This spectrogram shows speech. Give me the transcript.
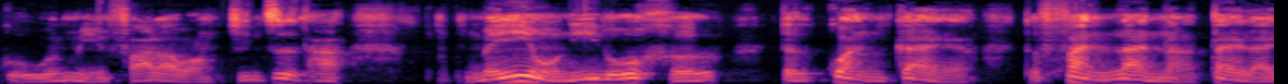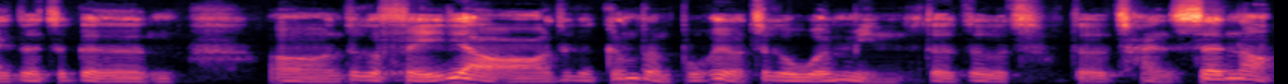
古文明法老王金字塔，没有尼罗河的灌溉啊的泛滥呐，带来的这个。哦，这个肥料哦，这个根本不会有这个文明的这个的产生哦，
